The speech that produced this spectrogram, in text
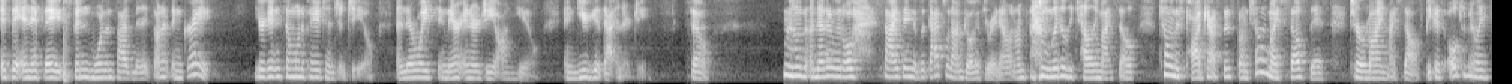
If they and if they spend more than five minutes on it, then great. You're getting someone to pay attention to you and they're wasting their energy on you and you get that energy. So little another little side thing that but that's what i'm going through right now. And I'm, I'm literally telling myself telling this podcast this but i'm telling myself this to remind myself because ultimately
